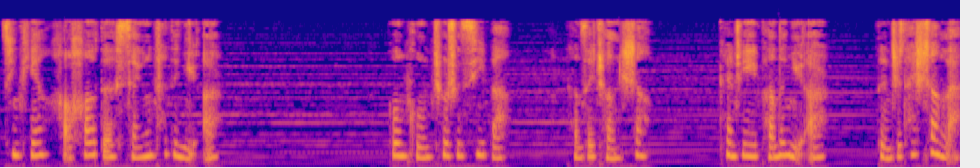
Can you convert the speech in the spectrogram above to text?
今天好好的享用他的女儿。公公抽出鸡巴，躺在床上，看着一旁的女儿，等着他上来。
